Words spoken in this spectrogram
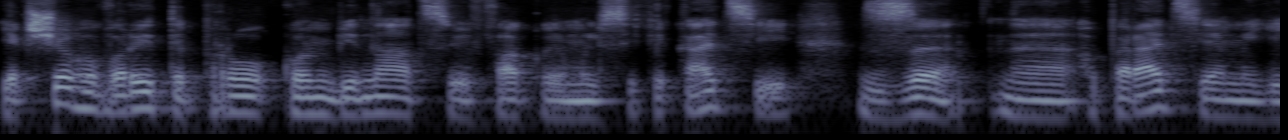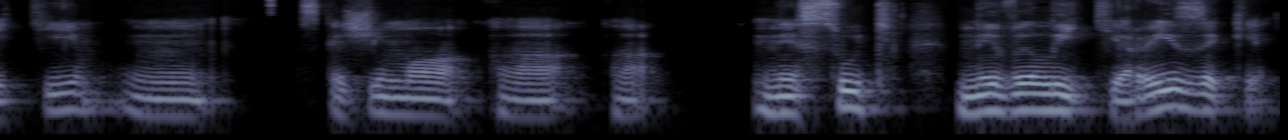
Якщо говорити про комбінацію факоемульсифікації з е, операціями, які скажімо, е, е, несуть невеликі ризики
